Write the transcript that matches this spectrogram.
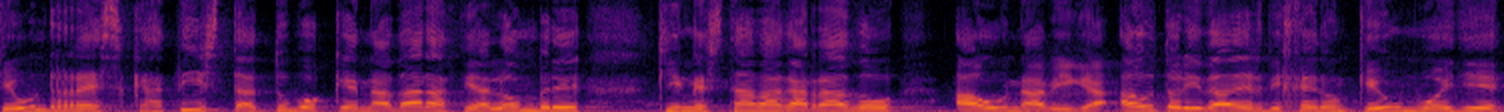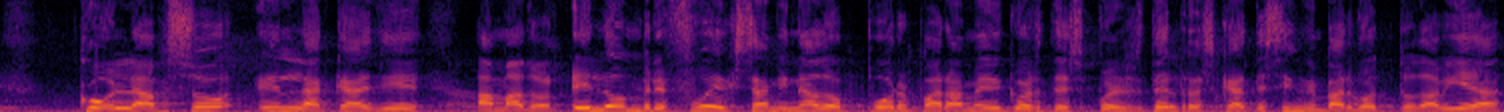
que un rescatista tuvo que nadar hacia el hombre quien estaba agarrado a una viga. Autoridades dijeron que un muelle colapsó en la calle Amador. El hombre fue examinado por paramédicos después del rescate, sin embargo, todavía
